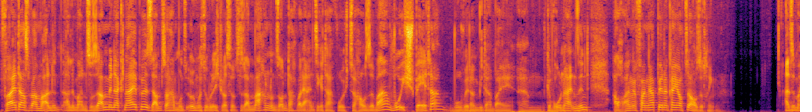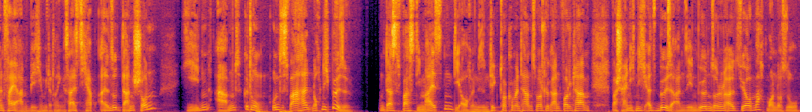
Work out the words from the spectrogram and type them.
Freitags waren wir alle, alle Mann zusammen in der Kneipe, Samstag haben wir uns irgendwas überlegt, was wir zusammen machen. Und Sonntag war der einzige Tag, wo ich zu Hause war, wo ich später, wo wir dann wieder bei ähm, Gewohnheiten sind, auch angefangen habe, ja, dann kann ich auch zu Hause trinken. Also mein Feierabendbierchen wieder trinken. Das heißt, ich habe also dann schon jeden Abend getrunken. Und es war halt noch nicht böse. Und das, was die meisten, die auch in diesen TikTok-Kommentaren zum Beispiel geantwortet haben, wahrscheinlich nicht als böse ansehen würden, sondern als, ja, macht man doch so,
